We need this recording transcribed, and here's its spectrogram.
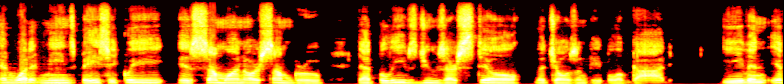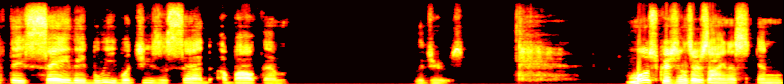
and what it means basically is someone or some group that believes Jews are still the chosen people of God, even if they say they believe what Jesus said about them, the Jews. Most Christians are Zionists and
